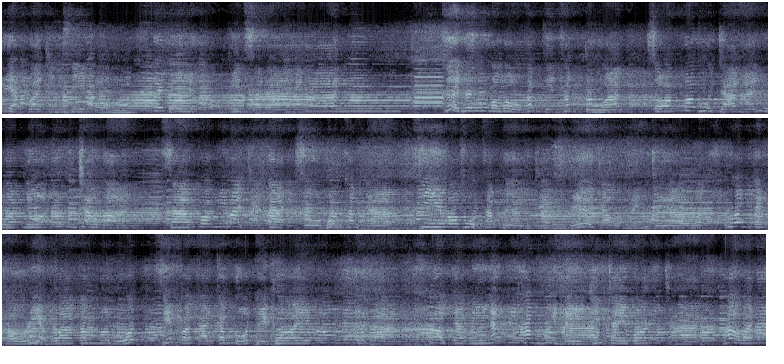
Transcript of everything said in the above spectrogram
เรียกว่าจีสีหอไม่ไปยอพิ คือหนึ่งบ่เว้าคำเท็จคำตัวสองบ่พูดจาหายหัวหยาะนุ่งชาวบ้านสามบ่มีว่าจะต้านสู่มนต์คำหยาสี่บ่พูดคำเพ้อเจอเด้อเจ้าให้เจ้าร่วมกันเขาเรียกว่ากรรมบุตรสิบประการกำหนดให้ปล่อยมันเด้อทาน นอกจากนี้ยังมีคำที่ให้จิตใจบริจาคภาวนา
